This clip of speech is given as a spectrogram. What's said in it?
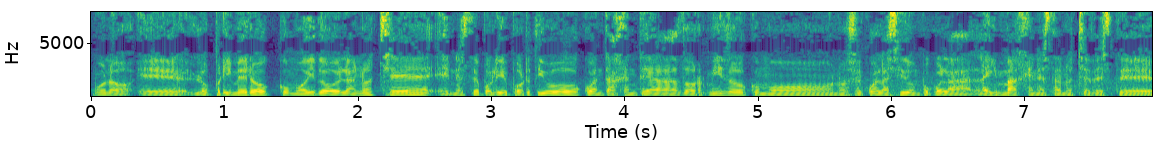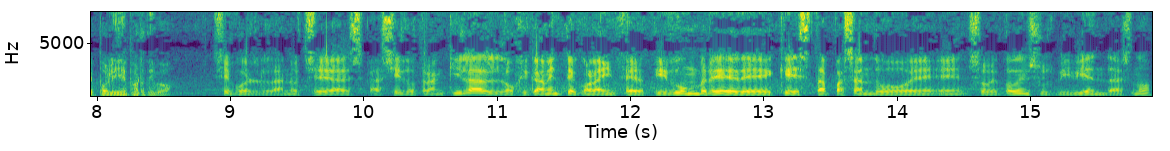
Bueno, eh, lo primero, ¿cómo ha ido la noche en este polideportivo? ¿Cuánta gente ha dormido? ¿Cómo, no sé, cuál ha sido un poco la, imagen esta noche de este polideportivo? Sí, pues la noche ha, sido tranquila, lógicamente con la incertidumbre de qué está pasando, eh, sobre todo en sus viviendas, ¿no?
